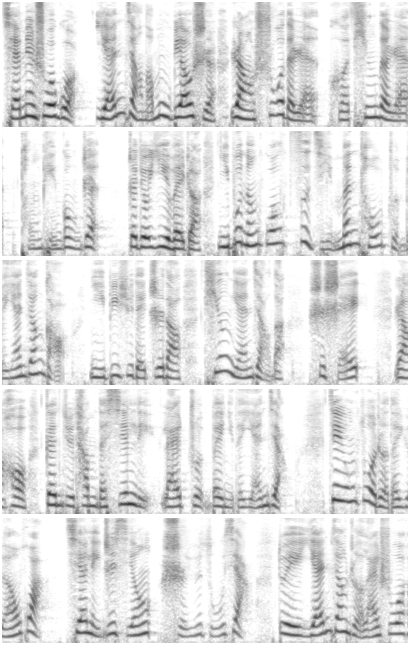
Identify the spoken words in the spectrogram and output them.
前面说过，演讲的目标是让说的人和听的人同频共振，这就意味着你不能光自己闷头准备演讲稿，你必须得知道听演讲的是谁，然后根据他们的心理来准备你的演讲。借用作者的原话。千里之行，始于足下。对演讲者来说，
